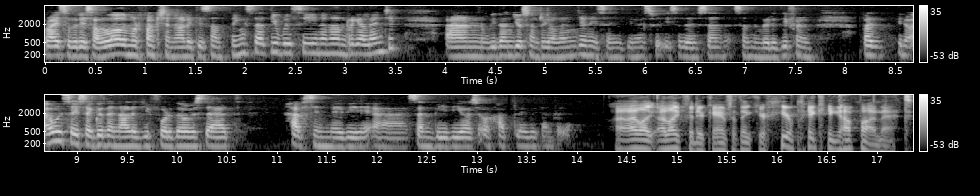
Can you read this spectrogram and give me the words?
right? So there is a lot more functionalities and things that you will see in an Unreal Engine, and we don't use Unreal Engine. It's you know it's, it's a, something very different. But you know I would say it's a good analogy for those that have seen maybe uh, some videos or have played with Unreal. I, I like I like video games. I think you're you're picking up on that.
